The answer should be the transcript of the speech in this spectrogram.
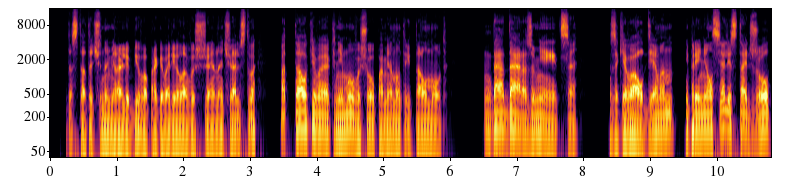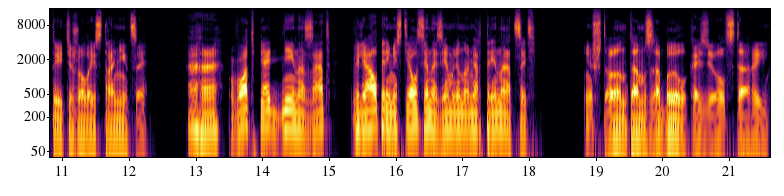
— достаточно миролюбиво проговорило высшее начальство, подталкивая к нему вышеупомянутый Талмуд. «Да-да, разумеется». Закивал демон и принялся листать желтые тяжелые страницы. «Ага, вот пять дней назад Велиал переместился на землю номер 13». «И что он там забыл, козел старый?»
